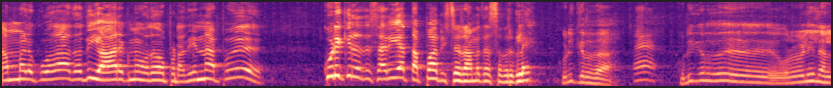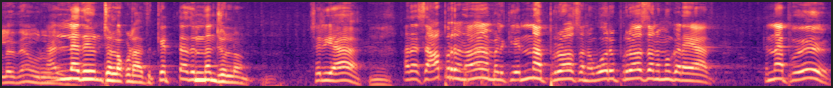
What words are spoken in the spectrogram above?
நம்மளுக்கு உதவாதது யாருக்குமே உதவப்படாது. என்ன அப்பு? குடிக்கிறது சரியா தப்பா மிஸ்டர் ராமதாஸ் அவர்களே? குடிக்கிறதா? குடிக்கிறது ஒரு வழி நல்லதுதான் ஒரு நல்லதுன்னு சொல்லக்கூடாது. கெட்டதுன்னு தான் சொல்லணும். சரியா? அதை சாப்பிட்றதுனால நம்மளுக்கு என்ன பிரயோசனம்? ஒரு பிரயோசனமும் கிடையாது. என்னப்பு?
